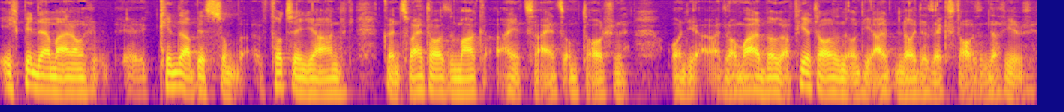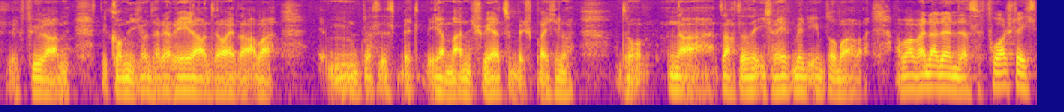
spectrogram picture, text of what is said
ich bin der Meinung, Kinder bis zu 14 Jahren können 2000 Mark 1 zu 1 umtauschen und die Normalbürger 4000 und die alten Leute 6000, dass sie das Gefühl haben, sie kommen nicht unter der Räder und so weiter. Aber ähm, das ist mit ihrem Mann schwer zu besprechen. So, na, sagte sie, ich rede mit ihm drüber. Aber wenn er denn das vorschlägt,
